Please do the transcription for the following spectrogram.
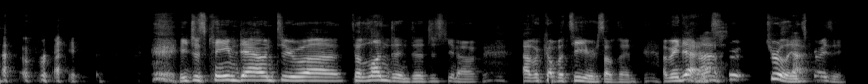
right. he just came down to uh to London to just you know have a cup of tea or something. I mean, yeah, it's truly, yeah. it's crazy.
